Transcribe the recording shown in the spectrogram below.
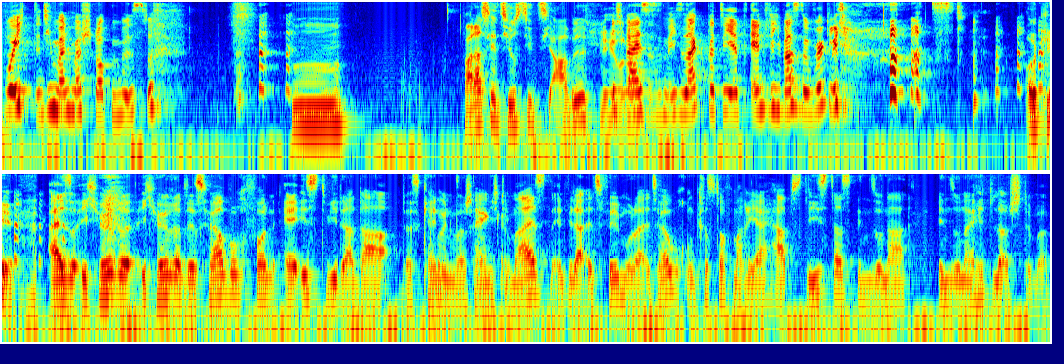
wo ich dich manchmal stoppen müsste. Mm, war das jetzt justiziabel? Nee, Ich oder? weiß es nicht. Sag bitte jetzt endlich, was du wirklich hast. Okay, also ich höre, ich höre das Hörbuch von Er ist wieder da. Das kennen Gut, wahrscheinlich danke. die meisten, entweder als Film oder als Hörbuch. Und Christoph Maria Herbst liest das in so einer, in so einer Hitler-Stimme.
